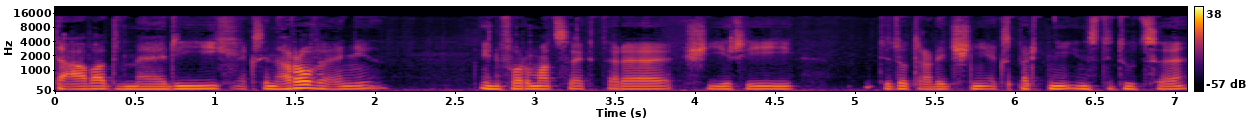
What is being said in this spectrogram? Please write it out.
dávat v médiích jaksi naroveň informace, které šíří tyto tradiční expertní instituce,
